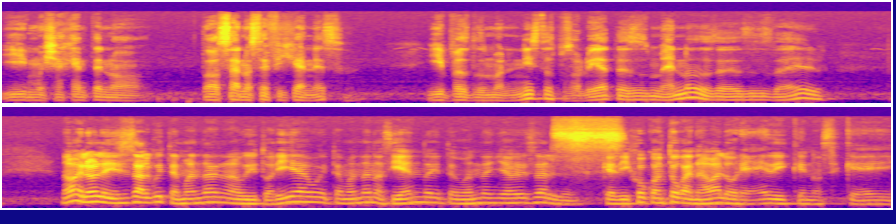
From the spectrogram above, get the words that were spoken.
Y mucha gente no, o sea, no se fija en eso. Y pues los morenistas, pues olvídate, eso es menos. o sea, eso es de él. No, y luego le dices algo y te mandan a auditoría, güey, te mandan haciendo y te mandan, ya ves, al que dijo cuánto ganaba Lored y que no sé qué.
